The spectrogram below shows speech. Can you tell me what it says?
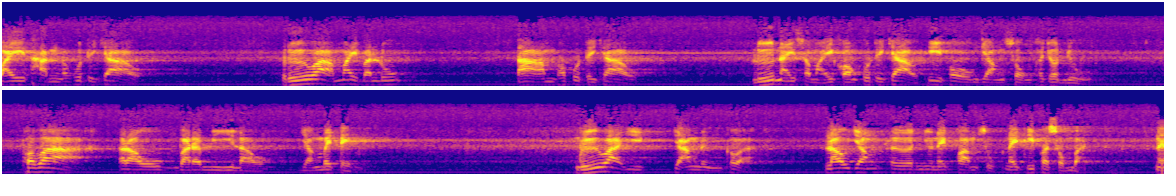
ไปทันพระพุทธเจ้า หรือว่าไม่บรรลุตามพระพุทธเจ้า หรือในสมัยของพุทธเจ้าที่พระองค์ยังทรงพระชนอยู่ เพราะว่าเราบารมีเรายังไม่เต็ม หรือว่าอีกอย่างหนึ่งก็ว่า เรายังเพลินอยู่ในความสุขในที่ผสมบัติใน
